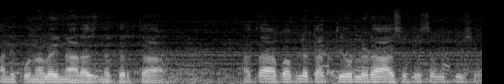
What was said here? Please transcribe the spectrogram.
आणि कोणालाही नाराज न करता आता आपापल्या ताकदीवर लढा असं त्याचा उद्देश आहे.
